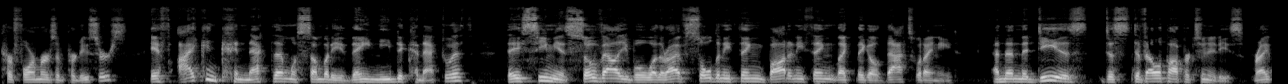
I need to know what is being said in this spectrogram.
performers and producers, if I can connect them with somebody they need to connect with, they see me as so valuable, whether I've sold anything, bought anything, like they go, that's what I need. And then the D is just develop opportunities, right?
